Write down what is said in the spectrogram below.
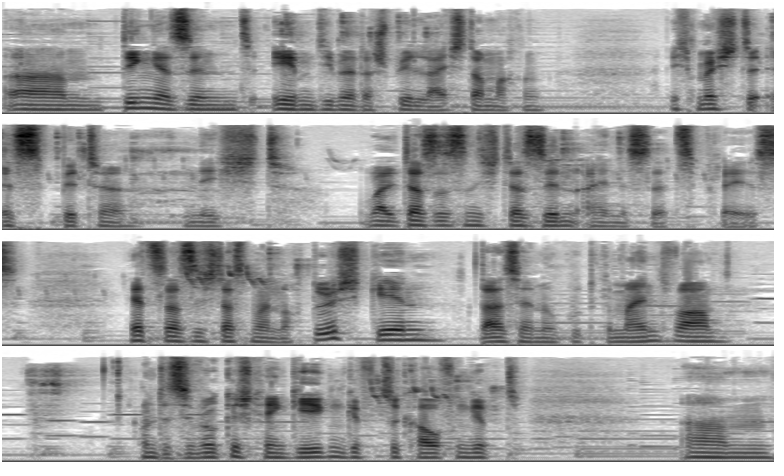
ähm, Dinge sind, eben die mir das Spiel leichter machen. Ich möchte es bitte nicht, weil das ist nicht der Sinn eines Let's Plays. Jetzt lasse ich das mal noch durchgehen, da es ja nur gut gemeint war und es hier wirklich kein Gegengift zu kaufen gibt. Ähm,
